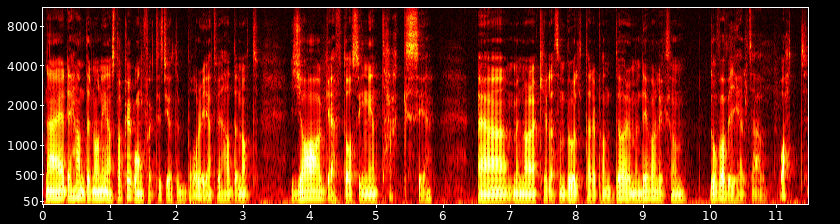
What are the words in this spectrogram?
nej, det hände någon enstaka gång faktiskt i Göteborg att vi hade något jag efter oss in i en taxi eh, med några killar som bultade på en dörr. Men det var liksom, då var vi helt så här, what?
